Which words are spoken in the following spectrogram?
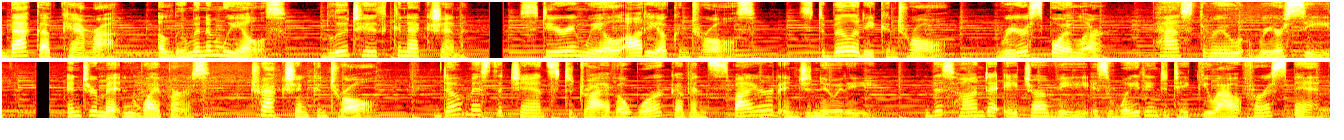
backup camera, aluminum wheels, Bluetooth connection, steering wheel audio controls, stability control, rear spoiler, pass-through rear seat, intermittent wipers, traction control. Don't miss the chance to drive a work of inspired ingenuity. This Honda HRV is waiting to take you out for a spin.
